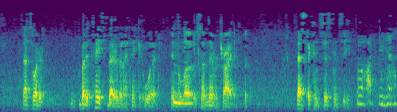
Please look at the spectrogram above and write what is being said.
That's what it, but it tastes better than I think it would in the Mhm. Lowe's. I've never tried it, but that's the consistency. We'll have to now.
